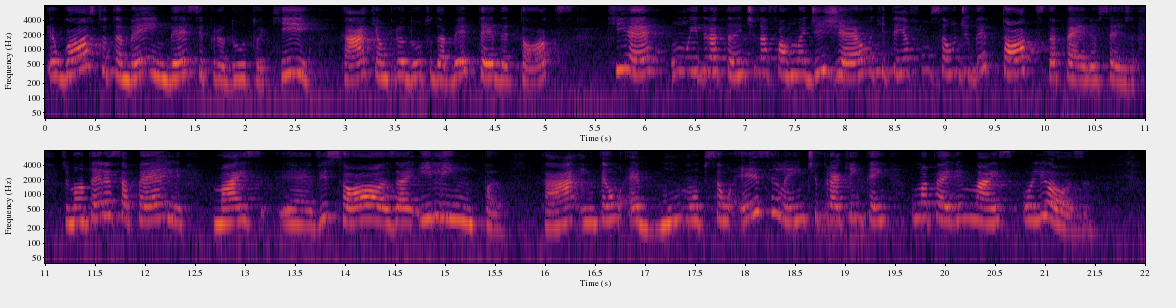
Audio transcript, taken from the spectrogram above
Eu gosto também desse produto aqui, tá? Que é um produto da BT Detox, que é um hidratante na forma de gel e que tem a função de detox da pele, ou seja, de manter essa pele mais é, viçosa e limpa, tá? Então é uma opção excelente para quem tem uma pele mais oleosa.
